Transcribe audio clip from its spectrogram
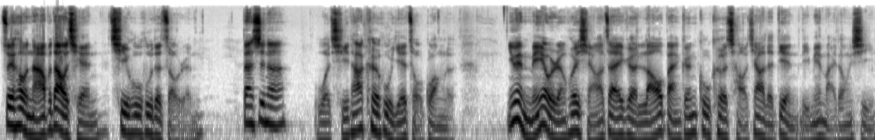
最后拿不到钱，气呼呼的走人。但是呢，我其他客户也走光了，因为没有人会想要在一个老板跟顾客吵架的店里面买东西。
